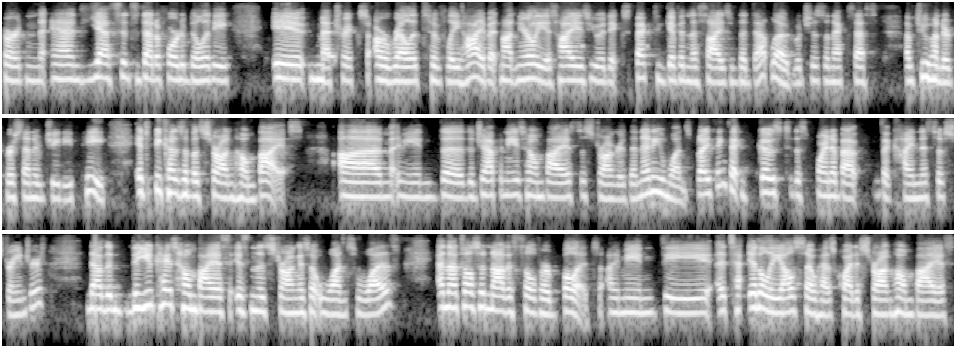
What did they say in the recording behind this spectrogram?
burden and yes its debt affordability it, metrics are relatively high, but not nearly as high as you would expect given the size of the debt load, which is in excess of 200% of GDP. It's because of a strong home bias. Um, I mean, the the Japanese home bias is stronger than anyone's, but I think that goes to this point about the kindness of strangers. Now, the the UK's home bias isn't as strong as it once was, and that's also not a silver bullet. I mean, the Italy also has quite a strong home bias,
